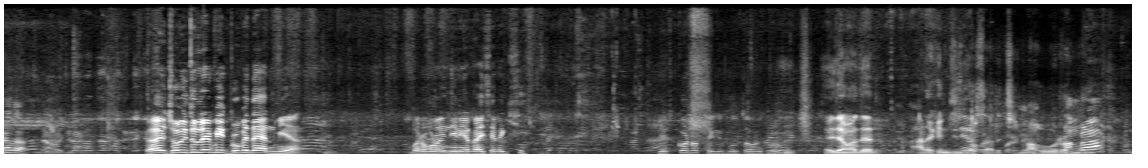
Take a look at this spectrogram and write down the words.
হাজার এই ছবি তুলে মি গ্রুপে দেন মিয়া। বড় বড় ইঞ্জিনিয়ার রাইছে কি হেডকোয়ার্টার থেকে বলতে হবে তো। এই যে আমাদের আরেক ইঞ্জিনিয়ার স্যার হচ্ছে মাহবুবুর আমরা রহমান।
